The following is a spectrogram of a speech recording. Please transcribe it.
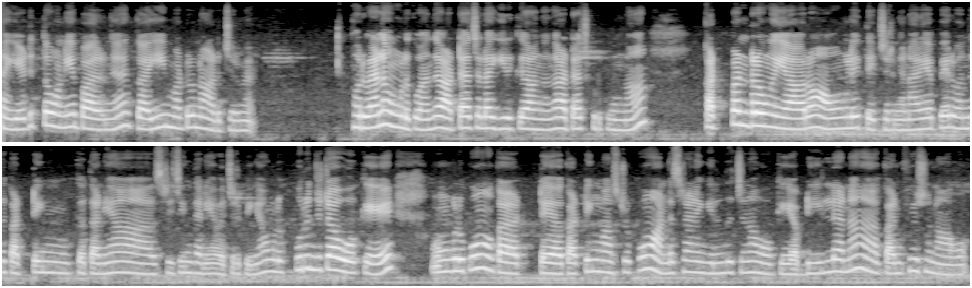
நான் எடுத்த உடனே பாருங்கள் கை மட்டும் நான் அடிச்சிருவேன். ஒரு வேளை உங்களுக்கு வந்து அட்டாச் எல்லாம் இருக்குது அங்கங்கே அட்டாச் கொடுக்கணுன்னா கட் பண்ணுறவங்க யாரும் அவங்களே தைச்சிருங்க நிறைய பேர் வந்து கட்டிங்க்கு தனியாக ஸ்டிச்சிங் தனியாக வச்சுருப்பீங்க. உங்களுக்கு புரிஞ்சுட்டா ஓகே உங்களுக்கும் கட் கட்டிங் மாஸ்டருக்கும் அண்டர்ஸ்டாண்டிங் இருந்துச்சுன்னா ஓகே அப்படி இல்லைன்னா கன்ஃபியூஷன் ஆகும்.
